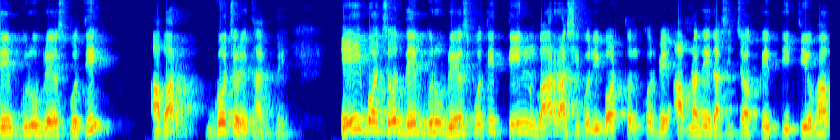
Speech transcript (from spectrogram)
দেবগুরু বৃহস্পতি আবার গোচরে থাকবে। এই বছর দেবগুরু বৃহস্পতি তিনবার রাশি পরিবর্তন করবে। আপনাদের রাশিচক্রের তৃতীয় ভাব,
